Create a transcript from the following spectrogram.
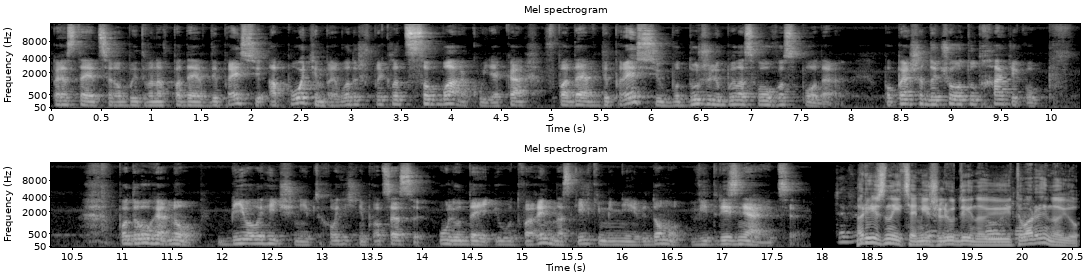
перестає це робити, вона впадає в депресію, а потім приводиш в приклад собаку, яка впадає в депресію, бо дуже любила свого господаря. По-перше, до чого тут хатіку? По-друге, ну біологічні і психологічні процеси у людей і у тварин, наскільки мені відомо, відрізняються. Різниця між людиною і твариною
